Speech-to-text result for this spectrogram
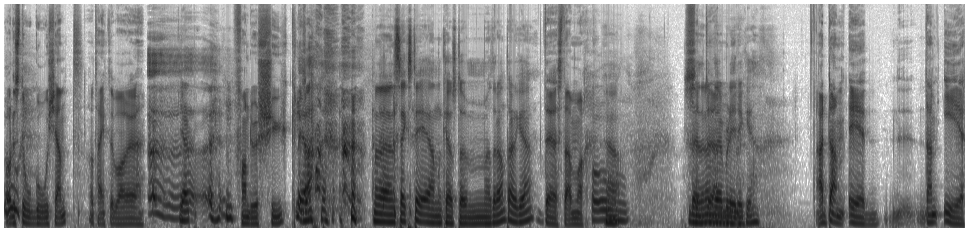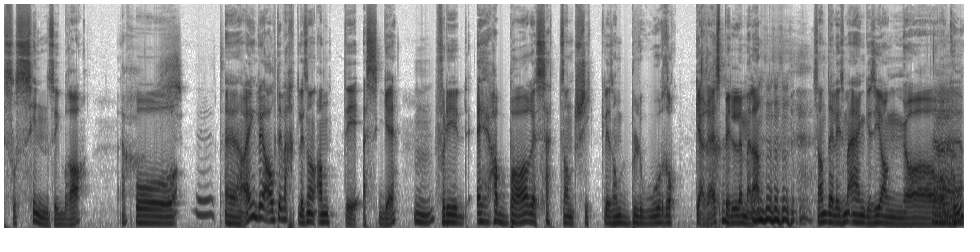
og det sto 'godkjent', og tenkte bare Hjelp. Faen, du er sjuk, liksom. Men det er en 61 custom et eller annet, er det ikke? Det stemmer. Ja. Bedre enn det blir det ikke. Ja, den er Den er så sinnssykt bra. Og jeg har egentlig alltid vært litt sånn anti-SG. Mm. Fordi jeg har bare sett sånn skikkelig sånn blodrockere spille med den. Sant? Det er liksom Angus Young og, og co.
